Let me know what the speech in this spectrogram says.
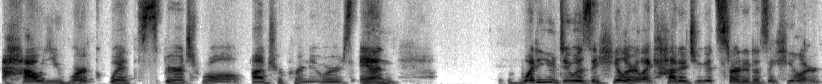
how you work with spiritual entrepreneurs and what do you do as a healer? Like, how did you get started as a healer?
